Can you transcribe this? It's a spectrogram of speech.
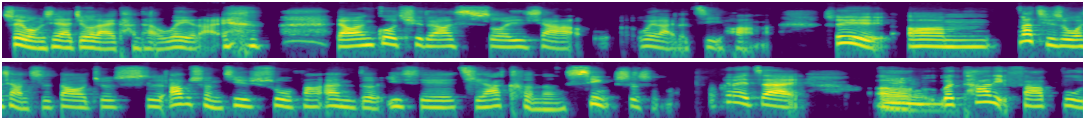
所以我们现在就来谈谈未来。聊完过去都要说一下未来的计划嘛。所以，嗯，那其实我想知道，就是 Option 技术方案的一些其他可能性是什么？因为在呃 Vitalik 发布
